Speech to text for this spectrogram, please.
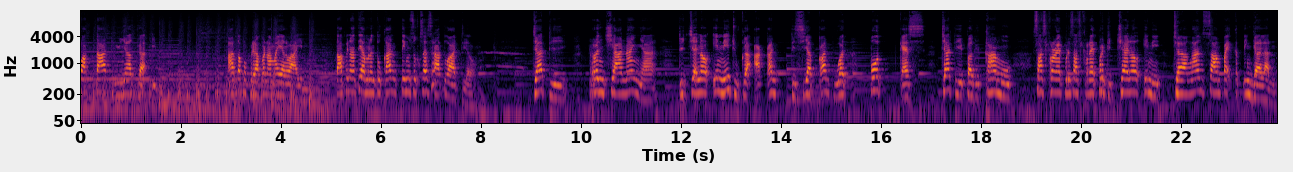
fakta dunia gaib. Atau beberapa nama yang lain. Tapi nanti yang menentukan tim sukses Ratu Adil. Jadi rencananya di channel ini juga akan disiapkan buat podcast. Jadi bagi kamu subscriber-subscriber di channel ini jangan sampai ketinggalan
